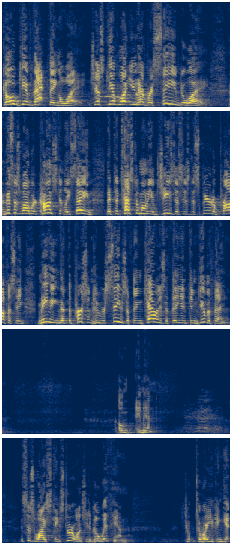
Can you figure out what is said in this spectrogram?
Go give that thing away. Just give what you have received away. And this is why we're constantly saying that the testimony of Jesus is the spirit of prophecy, meaning that the person who receives a thing carries a thing and can give a thing. Oh, amen. This is why Steve Stewart wants you to go with him to, to where you can get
